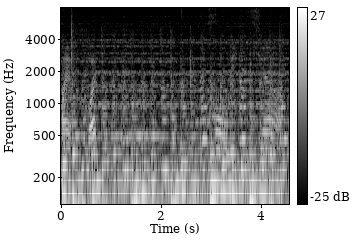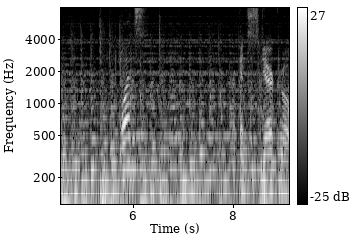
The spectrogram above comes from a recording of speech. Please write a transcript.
I... What? Holy cow. What? Freaking scarecrow.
